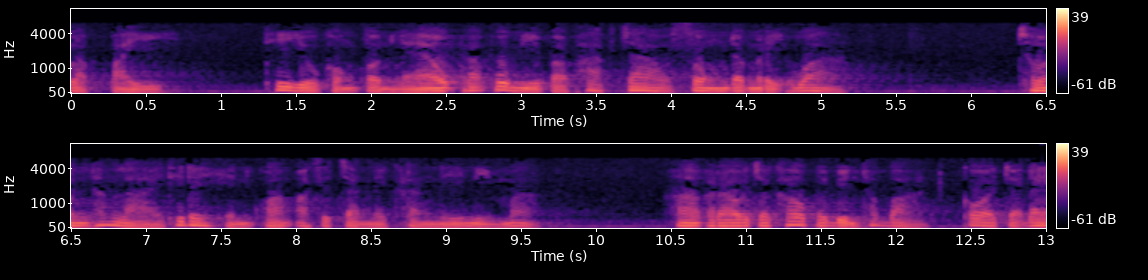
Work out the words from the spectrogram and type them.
กลับไปที่อยู่ของตนแล้วพระผู้มีพระภาคเจ้าทรงดำริว่า ชนทั้งหลายที่ได้เห็นความอัศจรรย์ในครั้งนี้มีมาก หากเราจะเข้าไปบินทบาทก็จะได้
